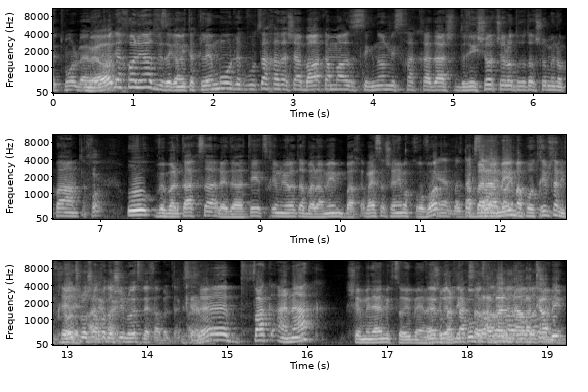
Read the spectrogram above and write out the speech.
אתמול. והיה לו- מאוד יכול להיות, וזה גם התאקלמות לקבוצה חדשה, ברק אמר זה סגנון משחק חדש, דרישות שלא דרשו ממנו פעם. נכון. הוא ובלטקסה לדעתי צריכים להיות הבלמים בעשר שנים הקרובות, כן, בלטקסה הבלמים. הפותחים של בעוד הנבחרת. שלושה הלוואי. חודשים לא אצלך בלטקס. זה פאק ענק של מנהל מקצועי בעיניי, שבלטקסה לא עבד מכבי, שנים.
